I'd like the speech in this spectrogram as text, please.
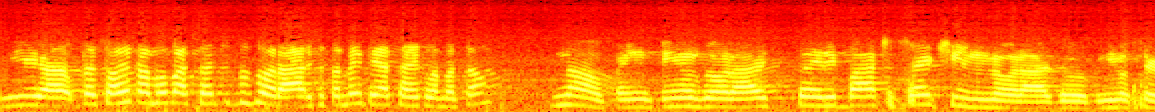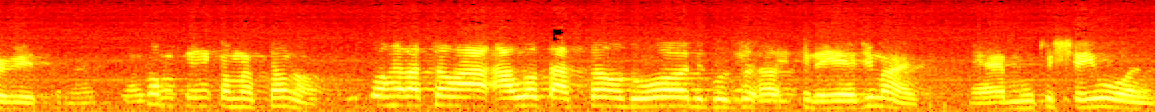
E uh, o pessoal reclamou bastante dos horários. Você também tem essa reclamação? Não, tem, tem os horários que ele bate certinho no meu horário, do, do meu serviço. Né? Mas não tem reclamação, não. E com relação à, à lotação do ônibus? Uh, Isso daí é demais. É muito cheio o ônibus.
